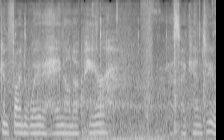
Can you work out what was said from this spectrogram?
Can find a way to hang on up here, I guess I can too.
